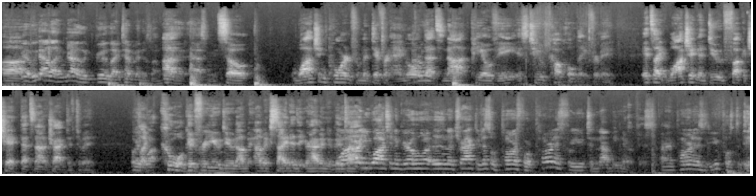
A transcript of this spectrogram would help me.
uh, Yeah, we got like we got a good like ten minutes left. Go Uh, ahead, ask me. so watching porn from a different angle that's not POV is too cuckolding for me. It's like watching a dude fuck a chick that's not attractive to me. Wait, like, cool, good for you, dude. I'm, I'm excited that you're having a good time. Why time. are you watching a girl who isn't attractive? That's what porn is for. Porn is for you to not be nervous. All right, porn is you're supposed to be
